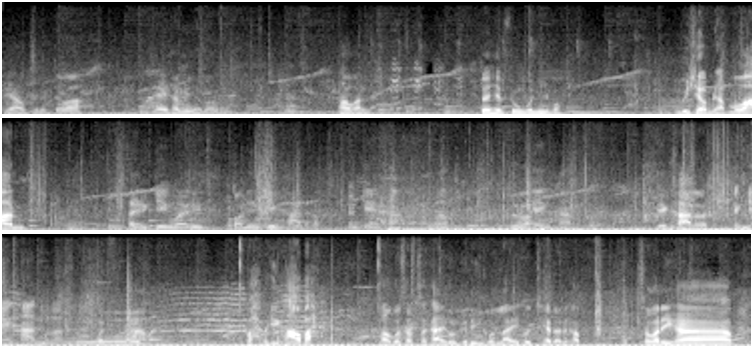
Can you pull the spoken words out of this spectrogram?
ไม่เอาสิแต่ว่าใหญ่ทำเหนียวมั้งเท่ากันแหละจะเฮ็ดสูงกว่านี้ปะวิเฉิมนะครับเมื่อวานใส่กางเกงมาดิตอนนี้กางเกงขาดนะครับกางเกงขาดนะครับเสื้อกางเกงขาดเกงขาดเลยกางเกงขาดหมดแล้วกดมาไปไปไปกินข้าวปะฝากกด subscribe กดกระดิ่งกดไลค์กดแชร์ด้วยนะครับ สวัสดีครับ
